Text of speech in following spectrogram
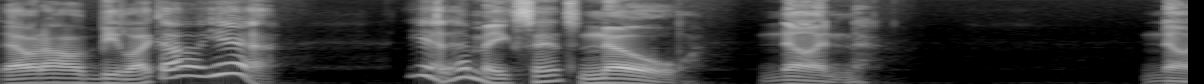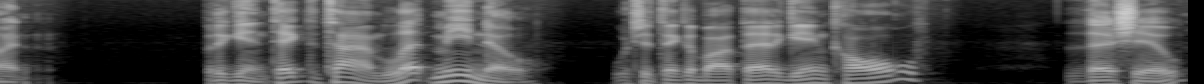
that would I would be like, oh yeah, yeah, that makes sense. No, none, none. But again, take the time. Let me know what you think about that. Again, call the show.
